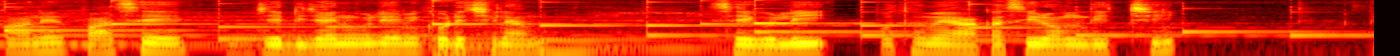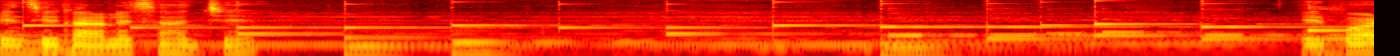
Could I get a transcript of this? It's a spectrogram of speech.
কানের পাশে যে ডিজাইনগুলি আমি করেছিলাম, সেগুলি প্রথমে আকাশি রং দিচ্ছি পেন্সিল কালারের সাহায্যে। এরপর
